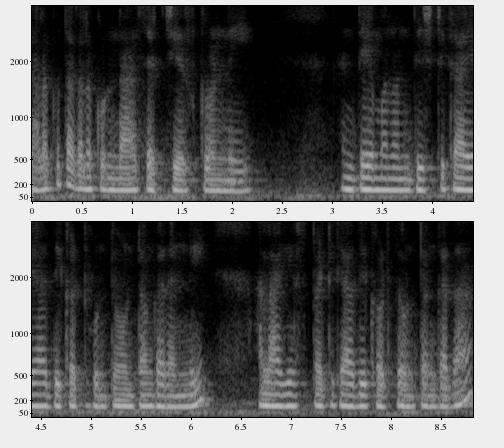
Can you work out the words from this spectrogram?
తలకు తగలకుండా సెట్ చేసుకోండి. అంటే మనం దిష్టికాయ అది కట్టుకుంటూ ఉంటాం కదండి. అలాగే స్పటిక అవి కడుతూ ఉంటాం కదా.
